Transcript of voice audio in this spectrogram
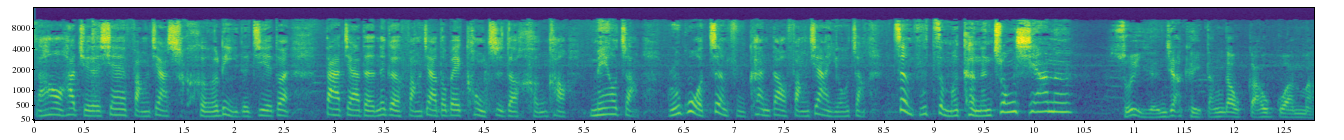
然后他觉得现在房价是合理的阶段。大家的那个房价都被控制得很好，没有涨。如果政府看到房价有涨，政府怎么可能装瞎呢？所以人家可以当到高官嘛，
